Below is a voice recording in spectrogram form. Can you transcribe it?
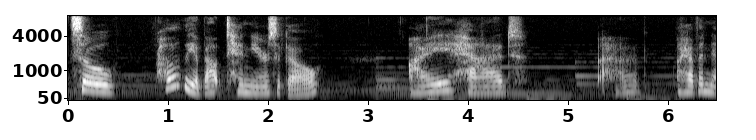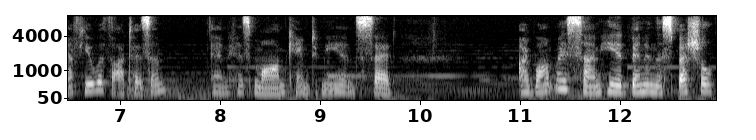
So, probably about 10 years ago, I had uh, I have a nephew with autism, and his mom came to me and said, "I want my son. He had been in the special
